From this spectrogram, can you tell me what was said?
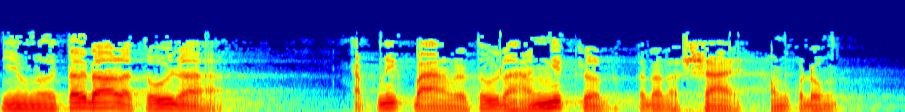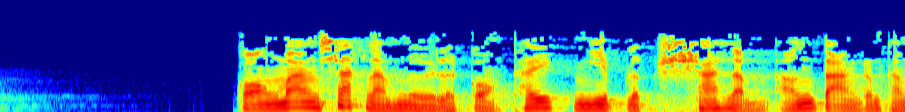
nhiều người tới đó là tôi là nhập niết bàn, rồi tôi là hẳn nhất rồi. Cái đó là sai, không có đúng. Còn mang xác làm người là còn thấy nghiệp lực sai lầm, ẩn tàng trong thần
